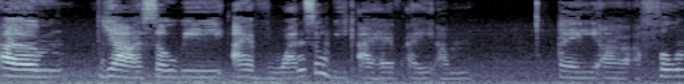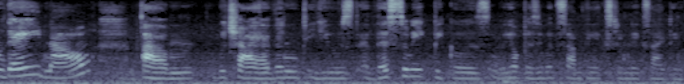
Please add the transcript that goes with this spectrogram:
Um yeah so we i have once a week i have a um a, uh, a film day now um which i haven't used this week because we are busy with something extremely exciting.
